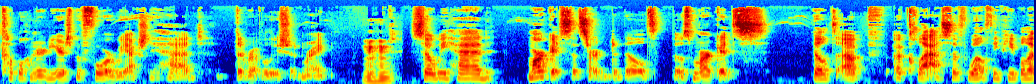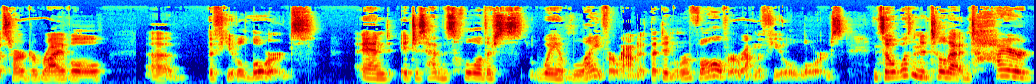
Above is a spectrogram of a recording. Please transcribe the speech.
couple hundred years before we actually had the revolution, right? Mhm. So we had markets that started to build. Those markets built up a class of wealthy people that started to rival uh, the feudal lords. And it just had this whole other way of life around it that didn't revolve around the feudal lords. And so it wasn't until that entire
